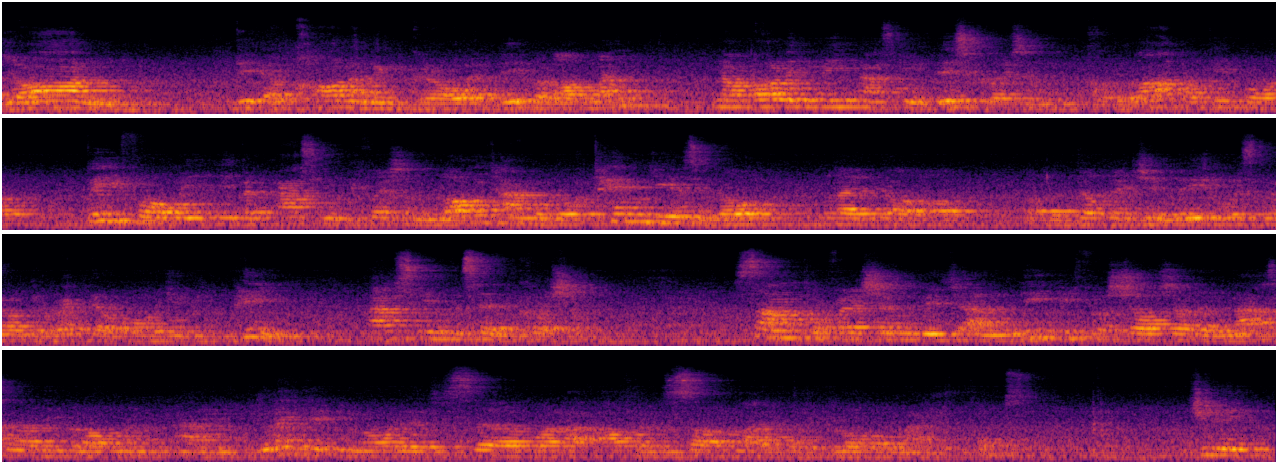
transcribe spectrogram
beyond the economic growth and development, not only me asking this question, a lot of people before me even asking the question long time ago, 10 years ago, like uh, uh, Dr. Jin Lee, who is now director of OGDP, asking the same question. Some professions which are needed for social and national development are neglected in order to serve what are often served like the global market force. Actually,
